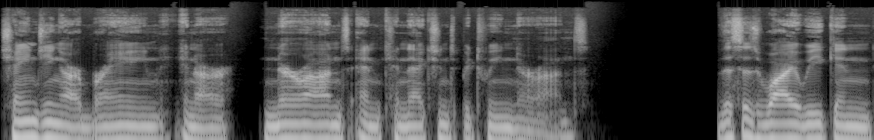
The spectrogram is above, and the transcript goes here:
changing our brain in our neurons and connections between neurons. This is why we can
